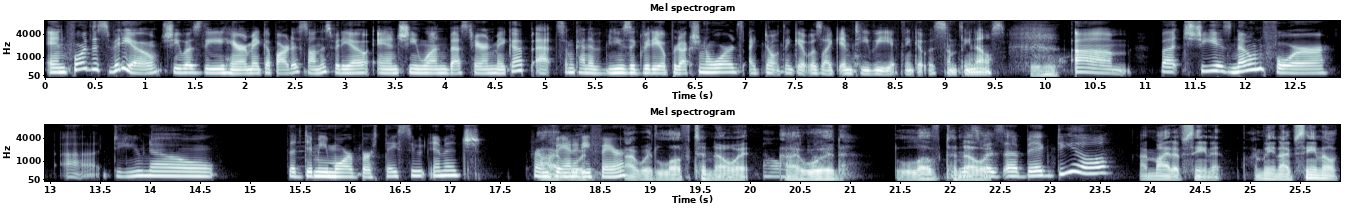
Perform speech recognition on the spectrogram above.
And for this video, she was the hair and makeup artist on this video, and she won best hair and makeup at some kind of music video production awards. I don't think it was like MTV. I think it was something else. Um, but she is known for. Uh, do you know the Demi Moore birthday suit image from I Vanity would- Fair? I would love to know it. Oh I God. would love to this know it. was a big deal. I might have seen it. I mean, I've seen a,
